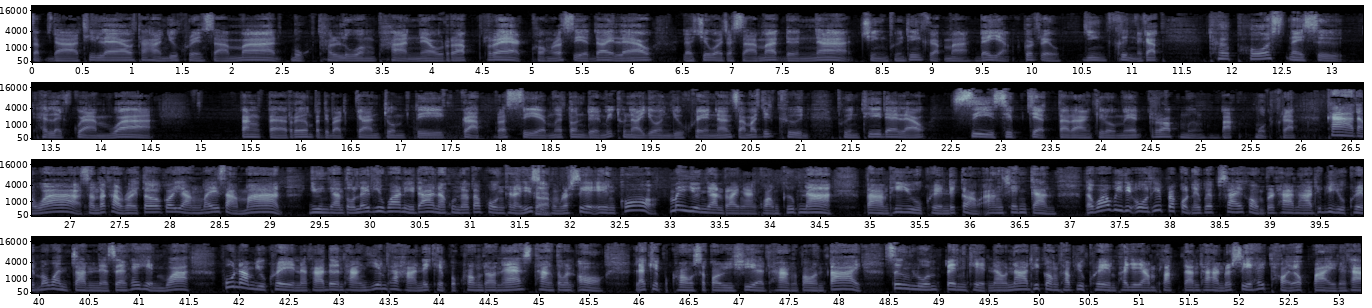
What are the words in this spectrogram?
สัปดาห์ที่แล้วทหารยูเครนสามารถบุกทะลวงผ่านแนวรับแรกของรัสเซียได้แล้ว และเชื่อว่าจะสามารถเดินหน้าชิงพื้นที่กลับมาได้อย่างรวดเร็วยิ่งขึ้นนะครับ เธอโพสต์ในสื่อเทเลกราว่าตั้งแต่เริ่มปฏิบัติการโจมตีกลับรัสเซียเมื่อต้นเดือนมิถุนายนยูเครนนั้นสามารถยึดคืนพื้นที่ได้แล้ว 47 ตารางกิโลเมตร รอบเมืองบักมุดครับ ค่ะ แต่ว่าสำนักข่าวรอยเตอร์ก็ยังไม่สามารถยืนยันตัวเลขที่ว่านี้ได้นะคุณรัตพลขณะที่สื่อของรัสเซียเองก็ไม่ยืนยันรายงานความคืบหน้า ตามที่ยูเครนได้กล่าวอ้างเช่นกัน แต่ว่าวิดีโอที่ปรากฏในเว็บไซต์ของประธานาธิบดียูเครนเมื่อวันจันทร์เนี่ยแสดงให้เห็นว่าผู้นำยูเครนนะคะเดินทางเยี่ยมทหารในเขตปกครองโดเนตสก์ทางตะวันออก และเขตปกครองซาปอริเชียทางตอนใต้ ซึ่งล้วนเป็นเขตแนวหน้าที่กองทัพยูเครนพยายามผลักดันทหารรัสเซียให้ถอยออกไปนะคะ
